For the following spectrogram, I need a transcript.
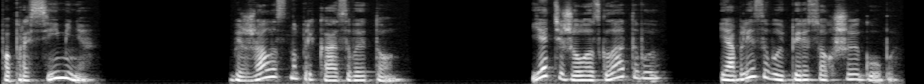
Попроси меня. безжалостно приказывает он. Я тяжело сглатываю и облизываю пересохшие губы.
